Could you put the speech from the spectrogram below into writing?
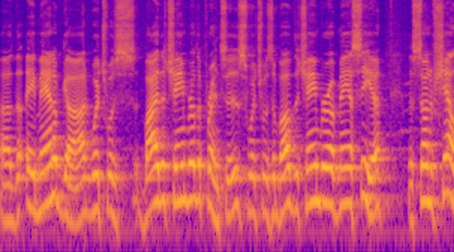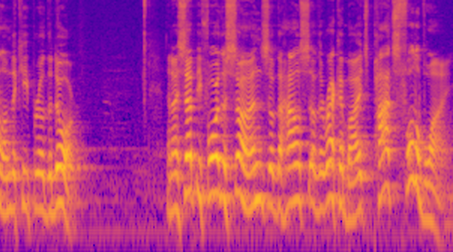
uh, a man of God, which was by the chamber of the princes, which was above the chamber of Maaseiah, the son of Shallum, the keeper of the door. And I set before the sons of the house of the Rechabites pots full of wine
